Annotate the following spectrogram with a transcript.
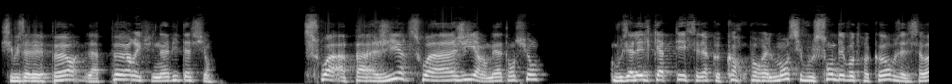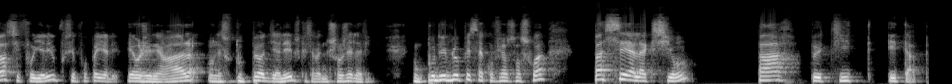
si vous avez peur, la peur est une invitation. Soit à pas agir, soit à agir. Mais attention, vous allez le capter. C'est-à-dire que corporellement, si vous sondez votre corps, vous allez savoir s'il faut y aller ou s'il faut pas y aller. Et en général, on a surtout peur d'y aller parce que ça va nous changer la vie. Donc, pour développer sa confiance en soi, passez à l'action par petites étapes.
